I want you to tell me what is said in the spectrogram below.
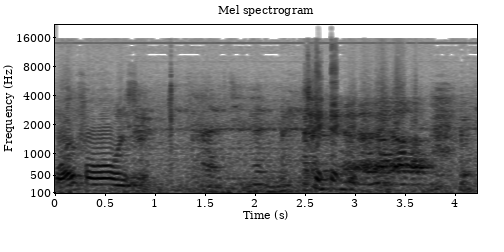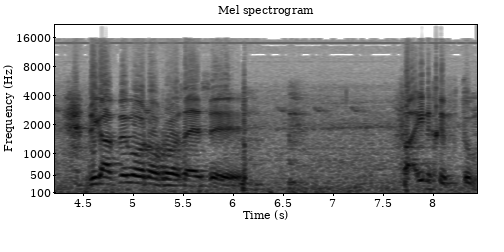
Wah, fonis. Di kafe ngono proses Fa'in khiftum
